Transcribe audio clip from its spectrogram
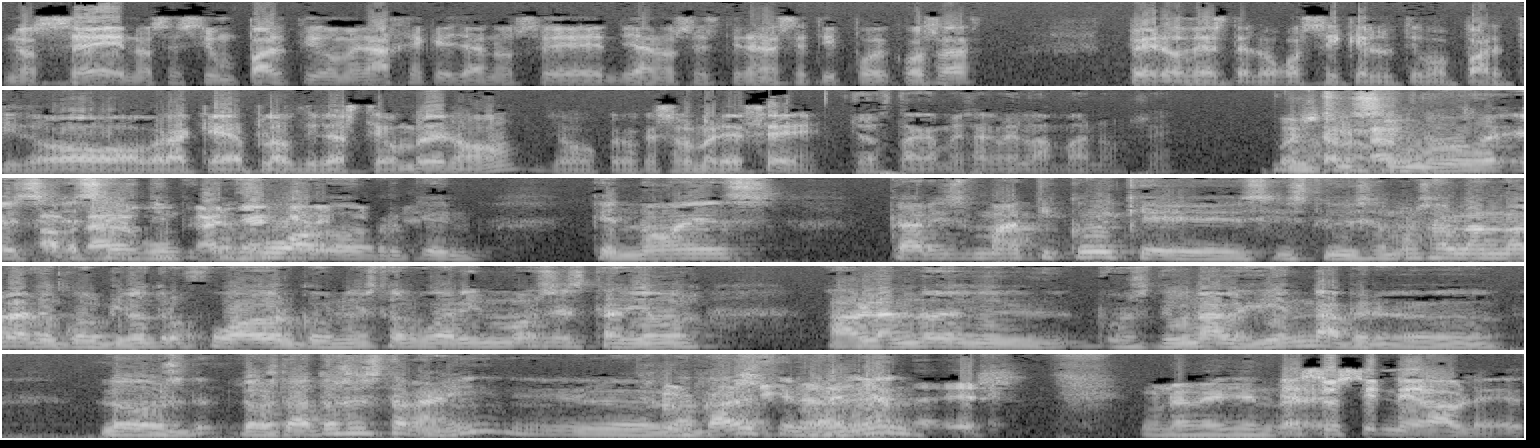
no sé, no sé si un partido homenaje que ya no se, ya no se estiran ese tipo de cosas, pero desde luego sí que el último partido habrá que aplaudir a este hombre, ¿no? Yo creo que se lo merece. yo hasta que me sangren las manos, ¿eh? Pues Muchísimo. habrá- es, habrá es el algún típico cañón que- jugador que, que no es carismático y que si estuviésemos hablando ahora de cualquier otro jugador con estos guarismos estaríamos hablando de, pues, de una leyenda, pero los, los datos están ahí. eh, Lo acaba de decir una Daniel. leyenda es. Una leyenda Eso es. es innegable, ¿eh?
